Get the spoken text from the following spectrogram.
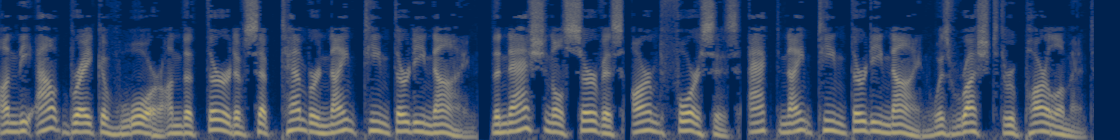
On the outbreak of war on 3 September 1939, the National Service Armed Forces Act 1939 was rushed through Parliament.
